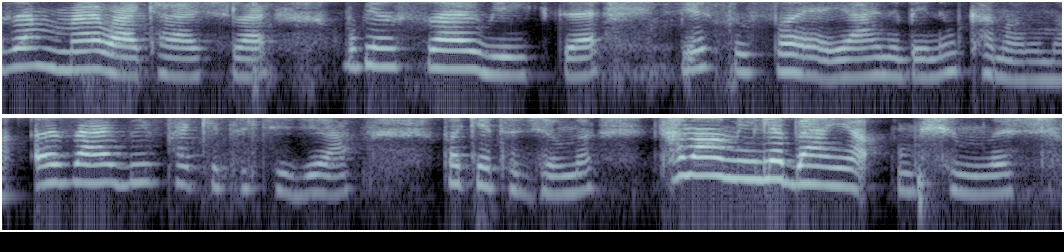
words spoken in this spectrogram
Herkese merhaba arkadaşlar. Bugün sizlerle birlikte Jesus'a yani benim kanalıma özel bir paket açacağım. Paket açımı tamamıyla ben yapmışımdır.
